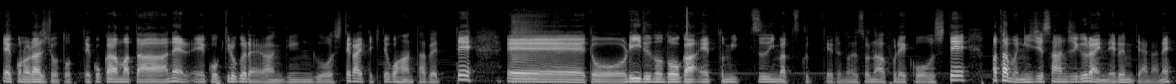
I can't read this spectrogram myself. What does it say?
えー、このラジオを撮って、ここからまたね、5キロぐらいランキングをして帰ってきてご飯食べて、えっ、ー、と、リールの動画、え、ー、と、3つ今作っているので、そのアフレコをして、まあ、多分2時、3時ぐらいに寝るみたいなね。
